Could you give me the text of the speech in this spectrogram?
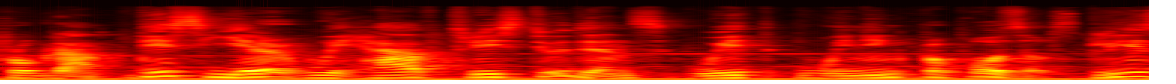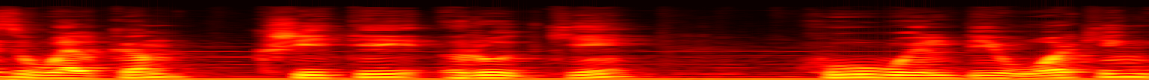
program. This year we have three students with winning proposals. Please welcome Kshiti Rudki, who will be working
